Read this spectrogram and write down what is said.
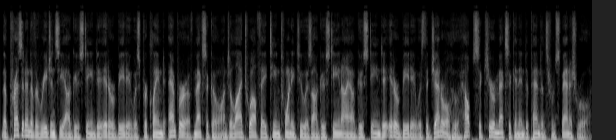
the president of the Regency Agustin de Iturbide was proclaimed Emperor of Mexico on July 12, 1822 as Agustin I. Agustin de Iturbide was the general who helped secure Mexican independence from Spanish rule.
